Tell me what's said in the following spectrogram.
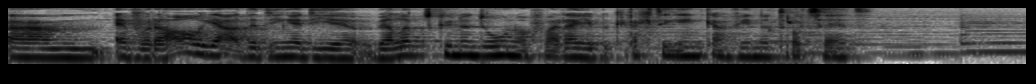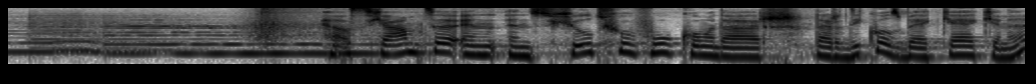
Um, en vooral ja, de dingen die je wel hebt kunnen doen of waar je bekrachtiging kan vinden, trotsheid. Ja, schaamte en, en schuldgevoel komen daar, daar dikwijls bij kijken. Hè?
